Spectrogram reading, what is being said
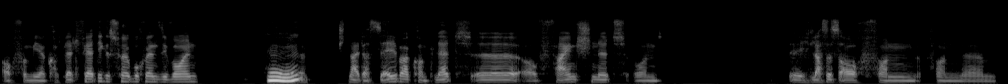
auch von mir komplett fertiges Hörbuch, wenn sie wollen. Mhm. Äh, schneide das selber komplett äh, auf Feinschnitt und ich lasse es auch von, von ähm,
